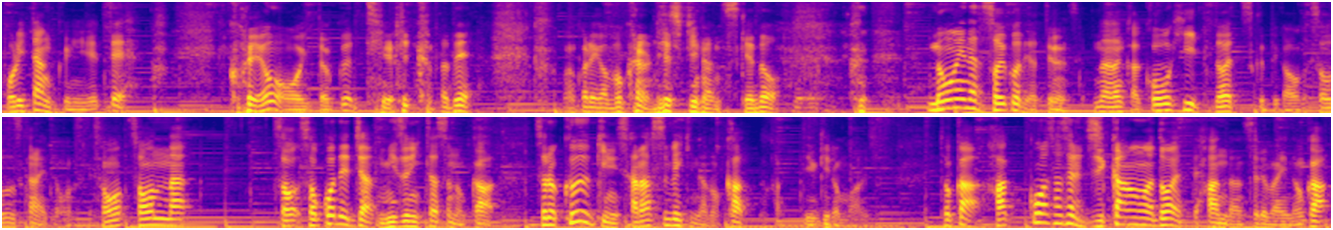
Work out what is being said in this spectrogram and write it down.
ポリタンクに入れて これを置いとくっていうやり方で まこれが僕らのレシピなんですけど 農園だとそういうことやってるんですよ。なんかコーヒーってどうやって作ってるか想像つかない。と思うんですけどそんなそそこでじゃあ水に浸すのかそれを空気にさらすべきなのかとかっていう議論もあるじゃんとか発酵させる時間はどうやって判断すればいいのか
